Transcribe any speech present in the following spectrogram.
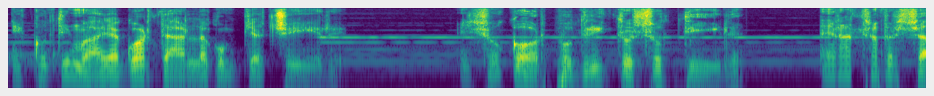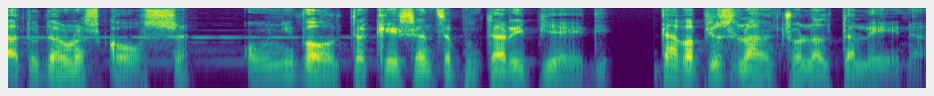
e continuai a guardarla con piacere. Il suo corpo dritto e sottile era attraversato da una scossa ogni volta che, senza puntare i piedi, dava più slancio all'altalena.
